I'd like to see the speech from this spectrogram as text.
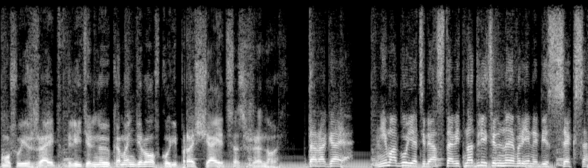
Муж уезжает в длительную командировку и прощается с женой. Дорогая, не могу я тебя оставить на длительное время без секса,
